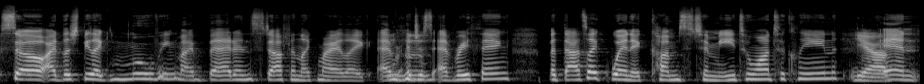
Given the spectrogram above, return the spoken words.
So I'd just be like moving my bed and stuff and like my like ev- mm-hmm. just everything. But that's like when it comes to me to want to clean. Yeah. And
